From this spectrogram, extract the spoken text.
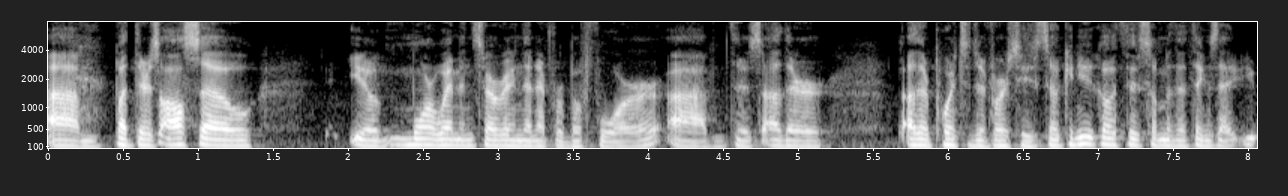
Um, but there's also you know more women serving than ever before. Um, there's other other points of diversity. So can you go through some of the things that you,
